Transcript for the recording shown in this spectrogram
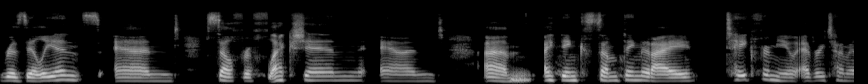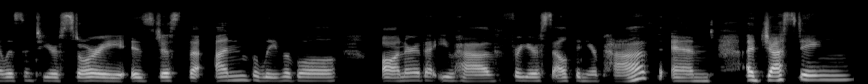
resilience and self reflection. And um, I think something that I take from you every time I listen to your story is just the unbelievable honor that you have for yourself in your path and adjusting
